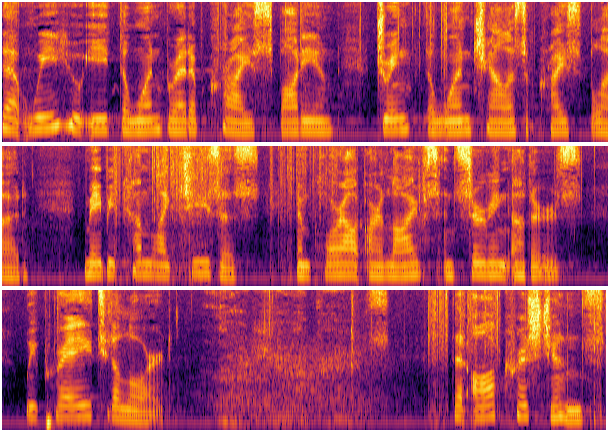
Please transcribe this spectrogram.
that we who eat the one bread of Christ's body and drink the one chalice of Christ's blood may become like Jesus and pour out our lives in serving others. We pray to the Lord. That all Christians,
